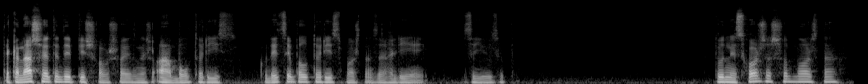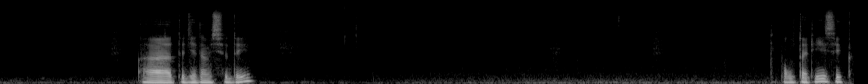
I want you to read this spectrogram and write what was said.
Так а на що я туди пішов? Що я знайшов? А, болторіс. Куди цей болторіс можна взагалі заюзати? Тут не схоже, що можна. Е, тоді нам сюди. Полторізик,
